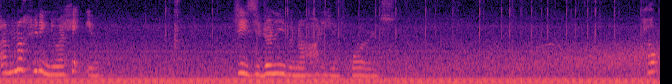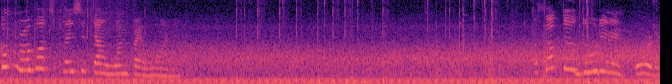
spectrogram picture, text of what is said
I'm not hitting you. I hit you. Jeez, you don't even know how to use words. How come robots place it down one by one? I thought they'll do it in an order.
